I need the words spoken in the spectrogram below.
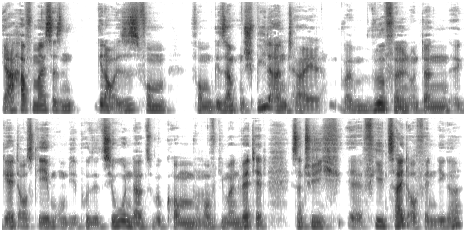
Ja, Hafenmeister sind, genau, es ist vom, vom gesamten Spielanteil, beim Würfeln und dann äh, Geld ausgeben, um die Position da zu bekommen, Mhm. auf die man wettet, ist natürlich äh, viel zeitaufwendiger.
